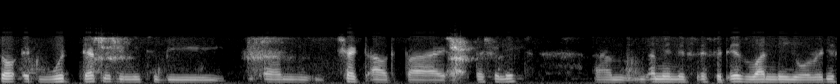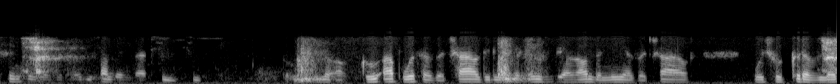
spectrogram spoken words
So it would definitely need to be um, checked out by a specialist. Um, I mean, if if it is one knee, you're already thinking of it, maybe something that he, he you know, grew up with as a child. Did he have an injury around the knee as a child, which could have led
